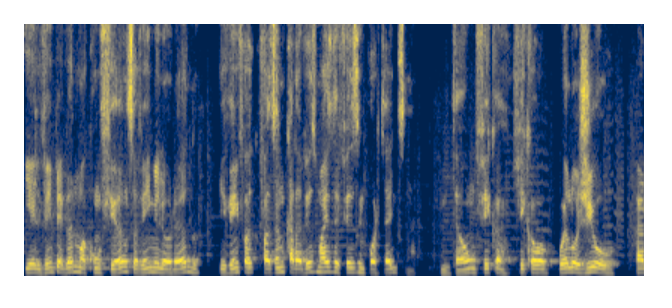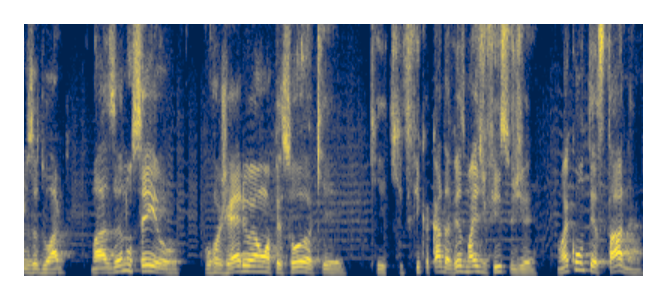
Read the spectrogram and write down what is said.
e ele vem pegando uma confiança, vem melhorando e vem fazendo cada vez mais defesas importantes, né? Então fica, fica o, o elogio Carlos Eduardo. Mas eu não sei, o, o Rogério é uma pessoa que, que, que fica cada vez mais difícil de. Não é contestar, né?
